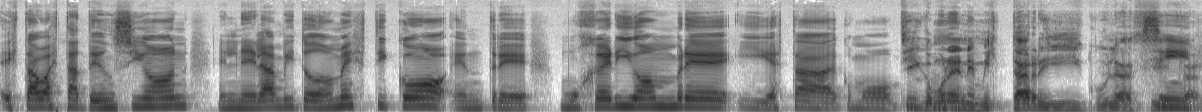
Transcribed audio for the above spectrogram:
estaba esta tensión en el ámbito doméstico entre mujer y hombre y esta como Sí, como una enemistad ridícula, sí, Sí, claro.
